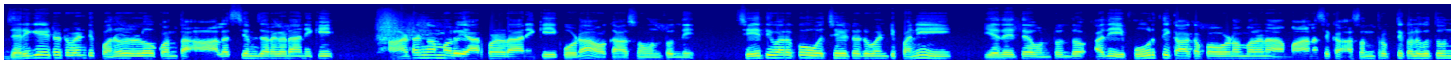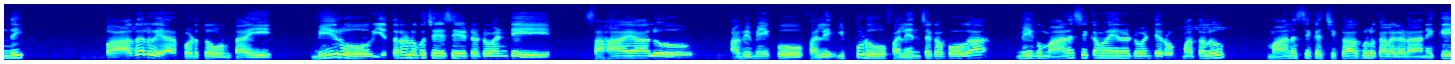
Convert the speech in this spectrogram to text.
జరిగేటటువంటి పనులలో కొంత ఆలస్యం జరగడానికి ఆటంకమ్మలు ఏర్పడడానికి కూడా అవకాశం ఉంటుంది. చేతి వరకు వచ్చేటటువంటి పని ఏదైతే ఉంటుందో అది పూర్తి కాకపోవడం వలన మానసిక అసంతృప్తి కలుగుతుంది బాధలు ఏర్పడుతూ ఉంటాయి. మీరు ఇతరులకు చేసేటటువంటి సహాయాలు అవి మీకు ఫలి ఇప్పుడు ఫలించకపోగా మీకు మానసికమైనటువంటి రుగ్మతలు మానసిక చికాకులు కలగడానికి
